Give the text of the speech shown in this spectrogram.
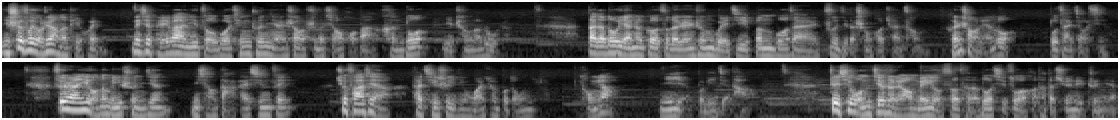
你是否有这样的体会？那些陪伴你走过青春年少时的小伙伴，很多已成了路人，大家都沿着各自的人生轨迹奔波在自己的生活圈层，很少联络，不再交心。虽然也有那么一瞬间，你想打开心扉，却发现啊，他其实已经完全不懂你了。同样，你也不理解他。这期我们接着聊没有色彩的多起座和他的寻礼之年。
